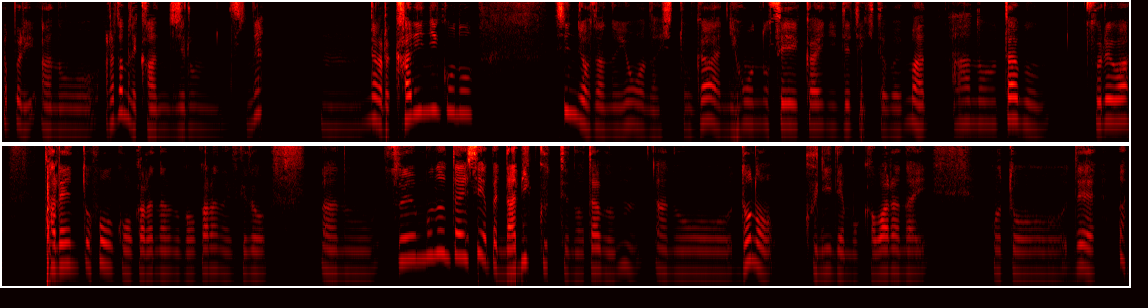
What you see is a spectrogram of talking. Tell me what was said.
やっぱり、あの、改めて感じるんですね。うん、だから仮にこの、新庄さんのような人が日本の政界に出てきた場合、まあ、あの、多分、それはタレント方向からなるのかわからないですけど、あの、そういうものに対してやっぱりなびくっていうのは多分、あの、どの国でも変わらないことで、まあ、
